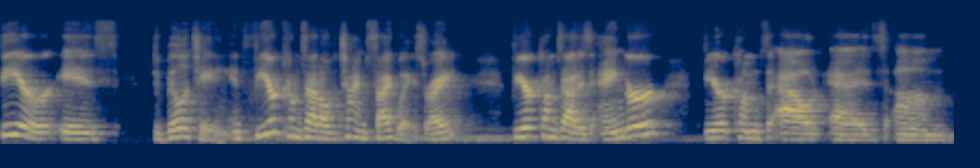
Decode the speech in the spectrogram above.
fear is debilitating. And fear comes out all the time sideways, right? Fear comes out as anger, fear comes out as um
